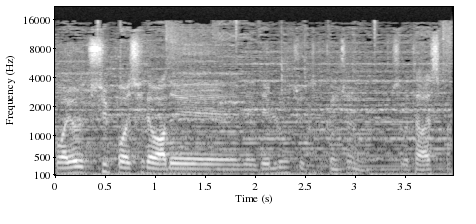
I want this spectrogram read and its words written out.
Pour aller au-dessus pour essayer d'avoir des, des, loots ou des trucs comme ça, mais ça m'intéresse pas.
